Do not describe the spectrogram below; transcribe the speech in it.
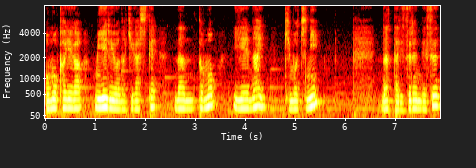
面影が見えるような気がして何とも言えない気持ちになったりするんです。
